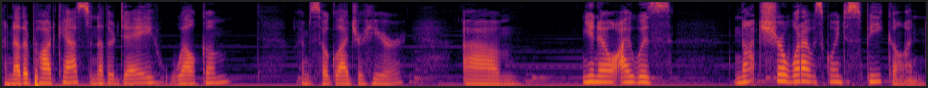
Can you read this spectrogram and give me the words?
Another podcast, another day. Welcome. I'm so glad you're here. Um, you know, I was not sure what I was going to speak on.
